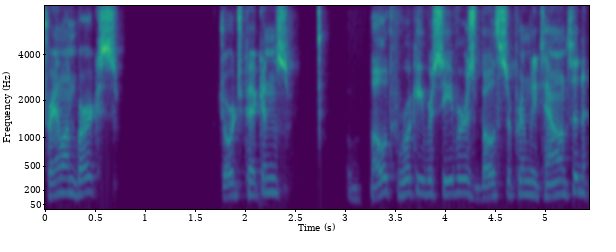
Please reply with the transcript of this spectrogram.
Treylon Burks, George Pickens, both rookie receivers, both supremely talented,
